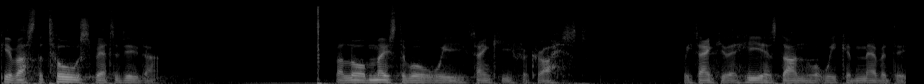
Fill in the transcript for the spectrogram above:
give us the tools to be able to do that. But Lord, most of all, we thank you for Christ. We thank you that He has done what we could never do.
